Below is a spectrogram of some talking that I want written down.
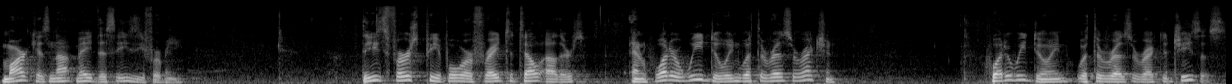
Mark has not made this easy for me. These first people were afraid to tell others, and what are we doing with the resurrection? What are we doing with the resurrected Jesus?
